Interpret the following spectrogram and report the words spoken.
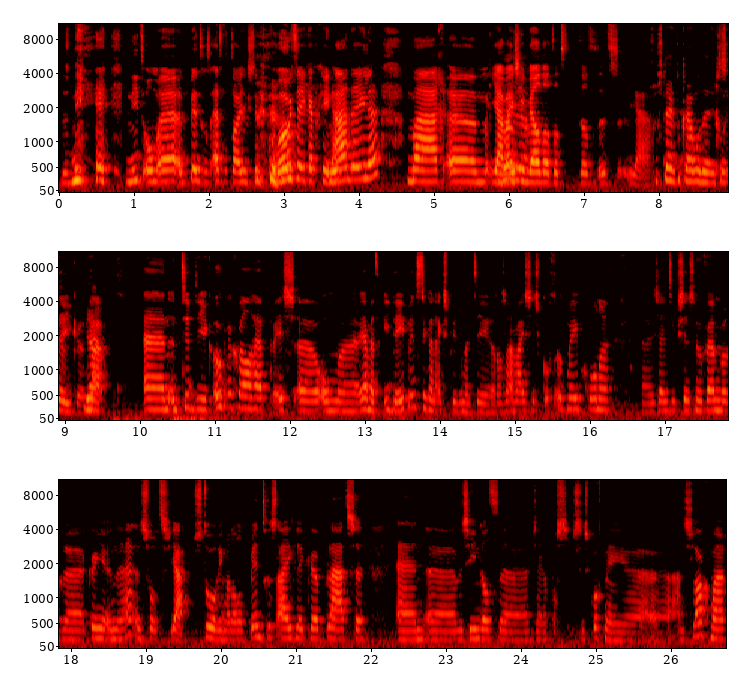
dus niet, niet om het Pinterest advertising stuk te promoten. Ik heb geen aandelen. Maar um, ja, wij zien wel dat, dat, dat het... Ja, Versterkt elkaar wel degelijk. Zeker, ja. En een tip die ik ook nog wel heb is om ja, met ID-pins te gaan experimenteren. Daar zijn wij sinds kort ook mee begonnen. Uh, zijn natuurlijk sinds november kun je een, een soort ja, story, maar dan op Pinterest eigenlijk plaatsen. En we zien dat, we zijn er pas sinds kort mee aan de slag, maar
